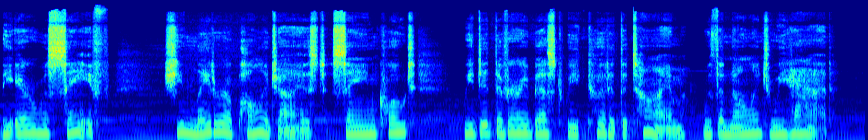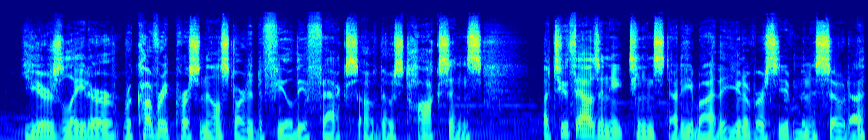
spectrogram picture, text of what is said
the air was safe. She later apologized, saying, quote, we did the very best we could at the time with the knowledge we had. Years later, recovery personnel started to feel the effects of those toxins. A 2018 study by the University of Minnesota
